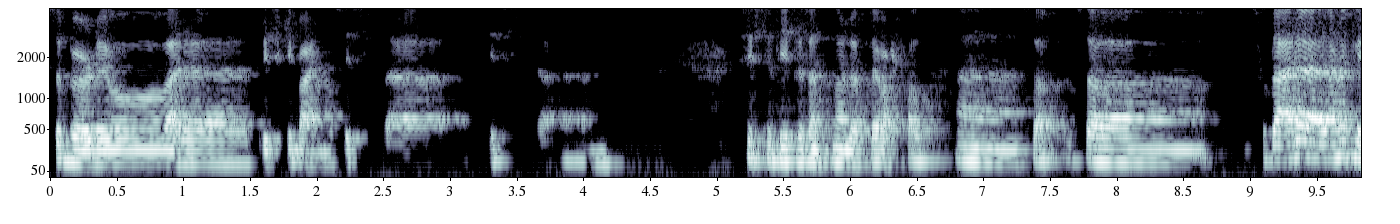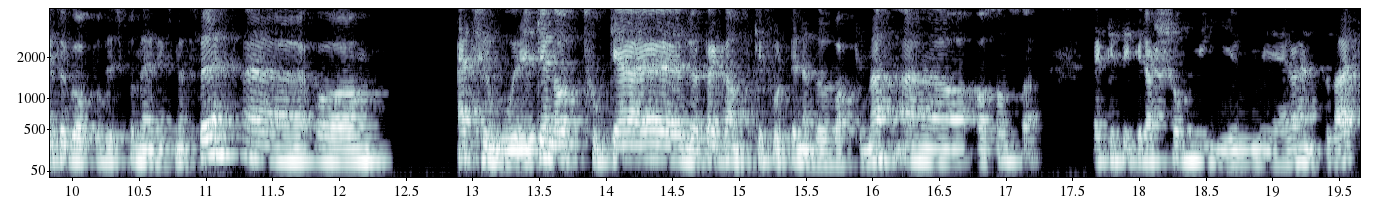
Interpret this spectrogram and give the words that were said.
så bør det jo være frisk i beina siste, siste, siste 10 av løpet, i hvert fall. Eh, så så, så det, er, det nok litt å gå på disponeringsmessig. eh, og jeg tror ikke Nå tok jeg, løp jeg ganske fort i nedoverbakkene, eh, og sånn, så det er ikke sikkert det er så mye mer å hente der.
